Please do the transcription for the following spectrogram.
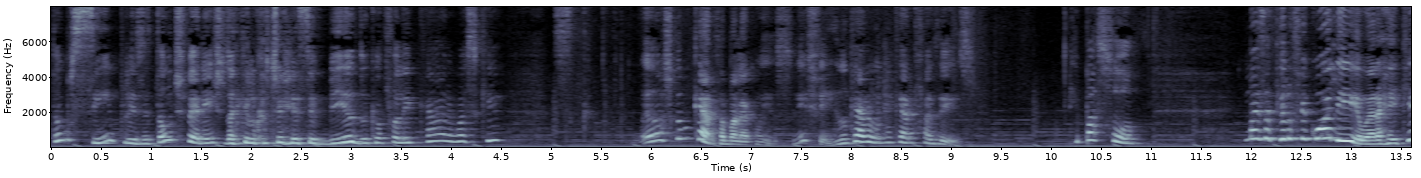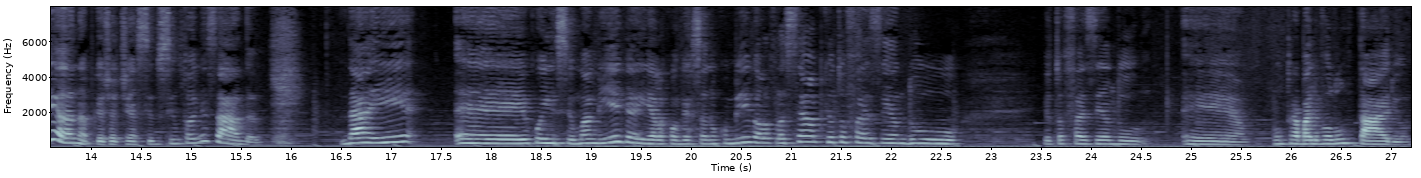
tão simples e tão diferente daquilo que eu tinha recebido que eu falei, cara, eu acho que eu acho que eu não quero trabalhar com isso. Enfim, não quero, não quero fazer isso. E passou. Mas aquilo ficou ali, eu era reikiana, porque eu já tinha sido sintonizada. Daí é, eu conheci uma amiga e ela conversando comigo, ela falou assim: Ah, porque eu tô fazendo. Eu tô fazendo é, um trabalho voluntário.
